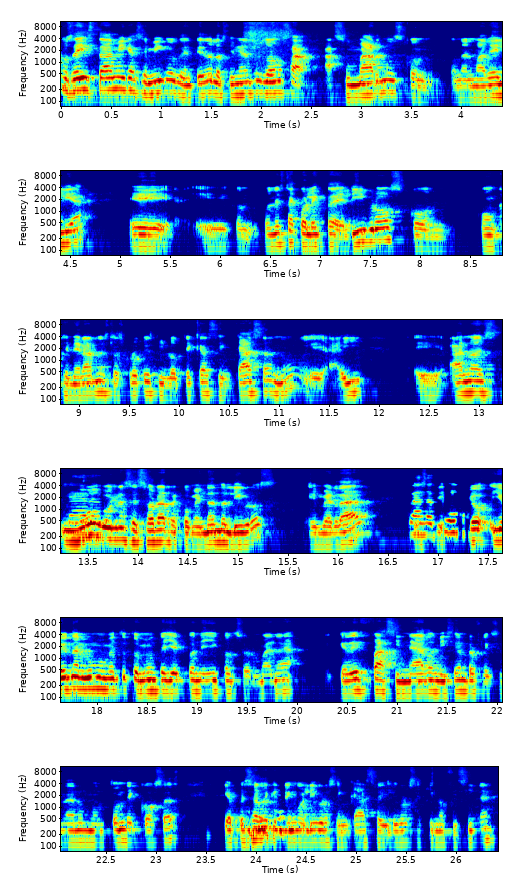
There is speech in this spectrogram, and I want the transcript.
pues ahí está, amigas y amigos de Entiendo las Finanzas. Vamos a, a sumarnos con, con Almadelia, eh, con, con, esta colecta de libros, con, con, generar nuestras propias bibliotecas en casa, ¿no? ahí eh, Ana es muy buena asesora recomendando libros, en verdad. Este, yo, yo, en algún momento tomé un taller con ella y con su hermana, quedé fascinado, me hicieron reflexionar un montón de cosas y a pesar de que tengo libros en casa y libros aquí en la oficina,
